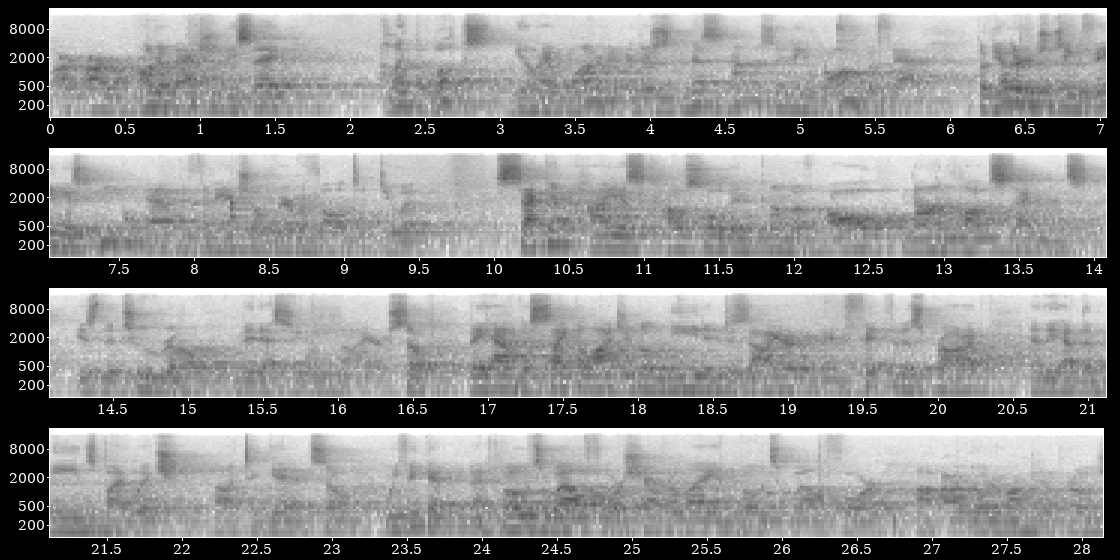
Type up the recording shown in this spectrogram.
are, are unabashedly say, I like the looks, you know, and I wanted it. And there's not necessarily anything wrong with that. But the other interesting thing is people have the financial wherewithal to do it. Second highest household income of all non-Lux segments is the two-row mid-SUV buyer. So they have the psychological need and desire and fit for this product, and they have the means by which uh, to get it. So we think that, that bodes well for Chevrolet and bodes well for uh, our go-to-market approach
